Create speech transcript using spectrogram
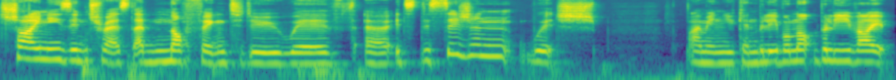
Chinese interest had nothing to do with uh, its decision, which, I mean, you can believe or not believe. I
